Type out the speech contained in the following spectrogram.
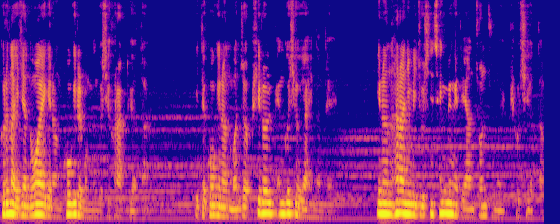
그러나 이제 노아에게는 고기를 먹는 것이 허락되었다. 이때 고기는 먼저 피를 뺀 것이어야 했는데 이는 하나님이 주신 생명에 대한 존중의 표시였다.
